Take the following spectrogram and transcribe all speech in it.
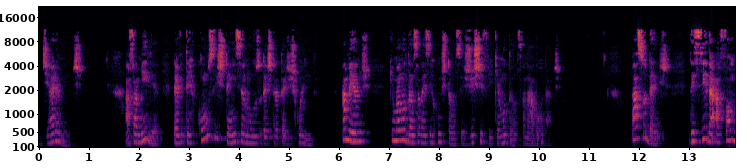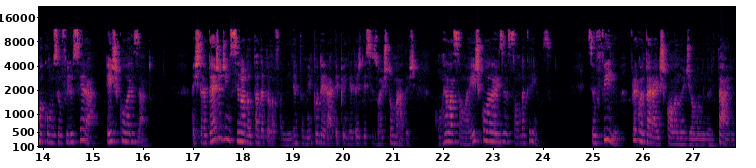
diariamente. A família deve ter consistência no uso da estratégia escolhida, a menos que uma mudança nas circunstâncias justifique a mudança na abordagem. Passo 10. Decida a forma como seu filho será escolarizado. A estratégia de ensino adotada pela família também poderá depender das decisões tomadas com relação à escolarização da criança. Seu filho frequentará a escola no idioma minoritário?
